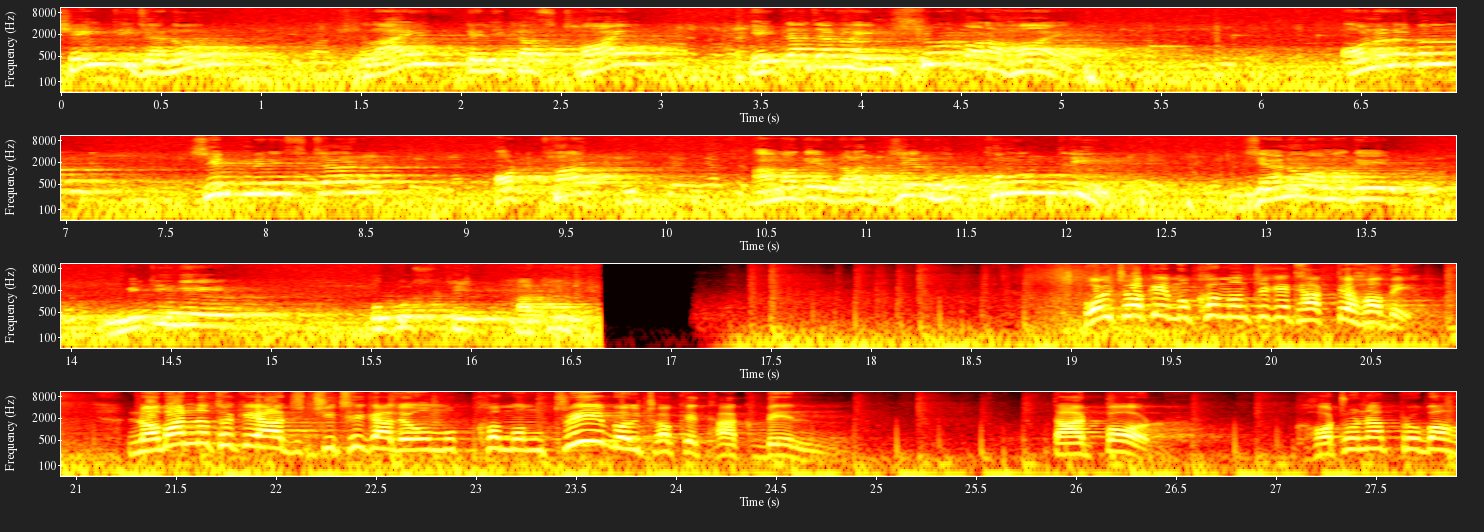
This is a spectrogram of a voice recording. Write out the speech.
সেইটি যেন লাইভ টেলিকাস্ট হয়, এটা যেন ইনশিওর করা হয়। অনারেবল চিফ মিনিস্টার, অর্থাৎ আমাদের রাজ্যের মুখ্যমন্ত্রী যেন আমাদের মিটিংয়ে উপস্থিত থাকেন। বৈঠকে মুখ্যমন্ত্রীকে থাকতে হবে। নবান্ন থেকে আজ চিঠি গেল মুখ্যমন্ত্রী বৈঠকে থাকবেন। তারপর ঘটনা প্রবাহ।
